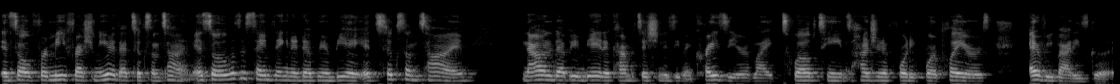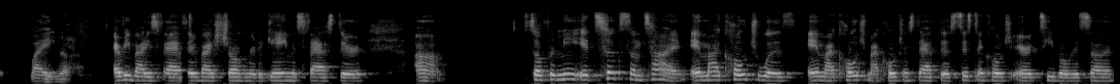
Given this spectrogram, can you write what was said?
And so for me, freshman year, that took some time. And so it was the same thing in the WNBA. It took some time now in the WNBA, the competition is even crazier. Like 12 teams, 144 players. Everybody's good. Like yeah. everybody's fast. Everybody's stronger. The game is faster. Um, so for me, it took some time. And my coach was, and my coach, my coaching staff, the assistant coach Eric Thibault, his son,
